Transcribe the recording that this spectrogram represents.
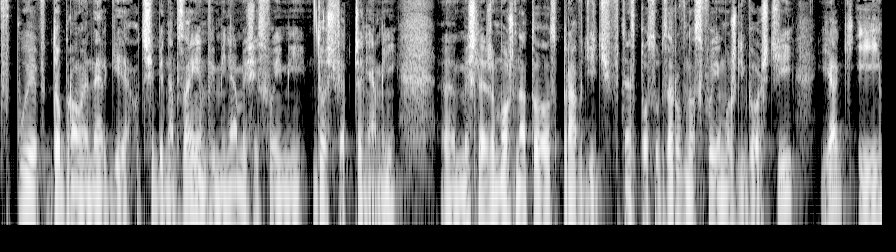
wpływ, dobrą energię od siebie nawzajem, wymieniamy się swoimi doświadczeniami. E, myślę, że można to sprawdzić w ten sposób zarówno swoje możliwości, jak i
